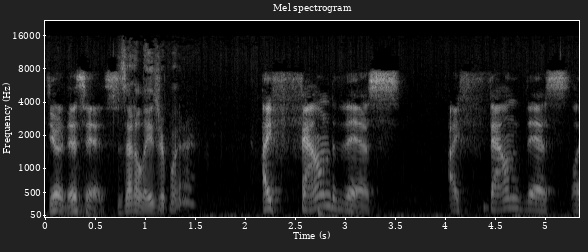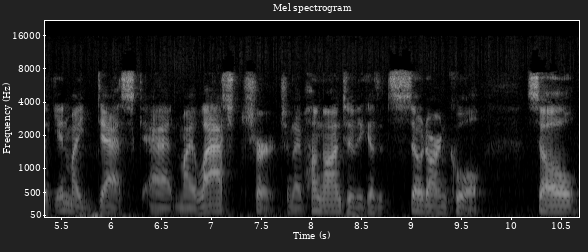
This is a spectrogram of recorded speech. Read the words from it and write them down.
Do you know what this is? Is that a laser pointer? I found this. I found this like in my desk at my last church, and I've hung on to it because it's so darn cool. So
